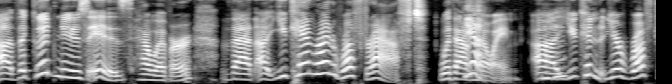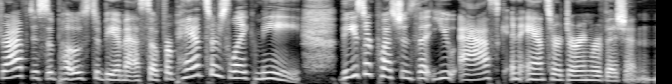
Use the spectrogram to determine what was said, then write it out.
Uh, the good news is, however, that uh, you can write a rough draft without Yeah. knowing. Uh, You can. Your rough draft is supposed to be a mess. So for pantsers like me, these are questions that you ask and answer during revision.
